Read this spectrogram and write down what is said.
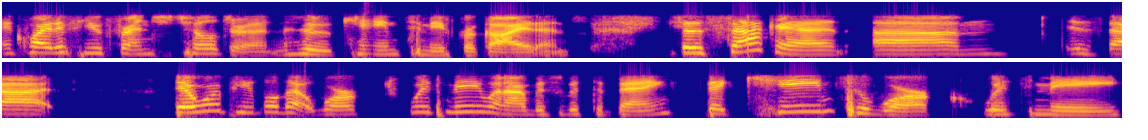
and quite a few French children who came to me for guidance. So, second um, is that there were people that worked with me when I was with the bank that came to work with me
